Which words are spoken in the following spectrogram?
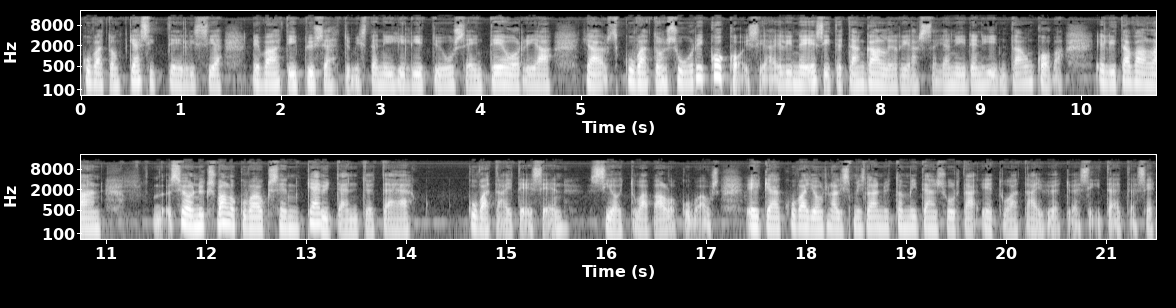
kuvat on käsitteellisiä, ne vaatii pysähtymistä, niihin liittyy usein teoriaa ja kuvat on suuri kokoisia, eli ne esitetään galleriassa ja niiden hinta on kova. Eli tavallaan se on yksi valokuvauksen käytäntö, tämä kuvataiteeseen sijoittuva valokuvaus. Eikä kuvajournalismilla nyt ole mitään suurta etua tai hyötyä siitä, että se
